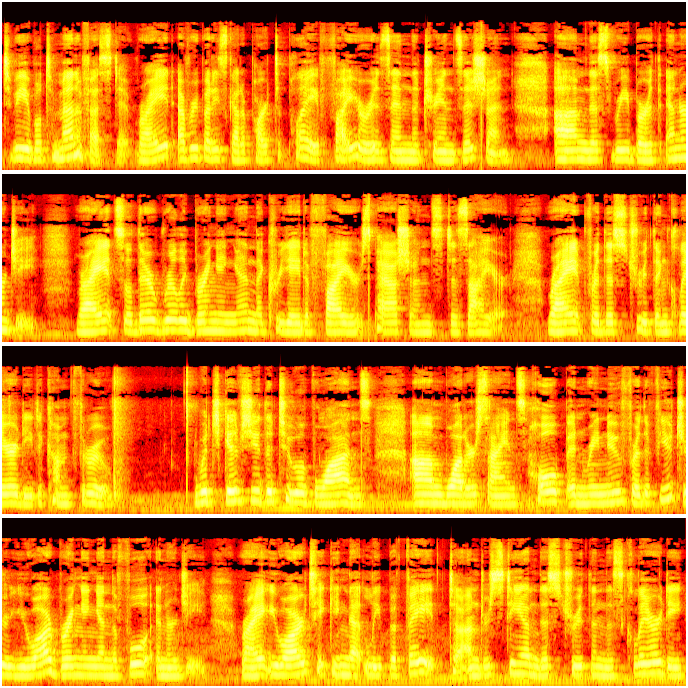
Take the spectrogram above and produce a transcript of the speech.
to be able to manifest it, right? Everybody's got a part to play. Fire is in the transition, um, this rebirth energy, right? So they're really bringing in the creative fires, passions, desire, right? For this truth and clarity to come through which gives you the two of wands. Um, water signs hope and renew for the future. You are bringing in the full energy right? You are taking that leap of faith to understand this truth and this clarity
